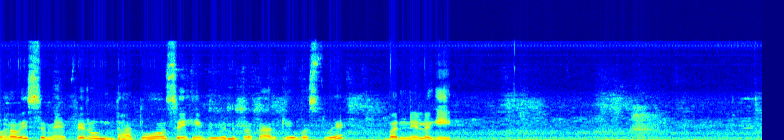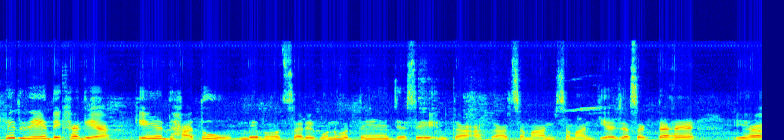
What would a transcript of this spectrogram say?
भविष्य में फिर उन धातुओं से ही विभिन्न प्रकार की वस्तुएँ बनने लगी। फिर ये देखा गया कि धातु में बहुत सारे गुण होते हैं, जैसे इनका आकार समान समान किया जा सकता है। यह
